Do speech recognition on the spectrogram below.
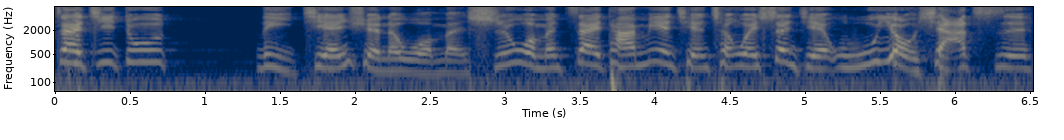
在基督里拣选了我们，使我们在他面前成为圣洁，无有瑕疵。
